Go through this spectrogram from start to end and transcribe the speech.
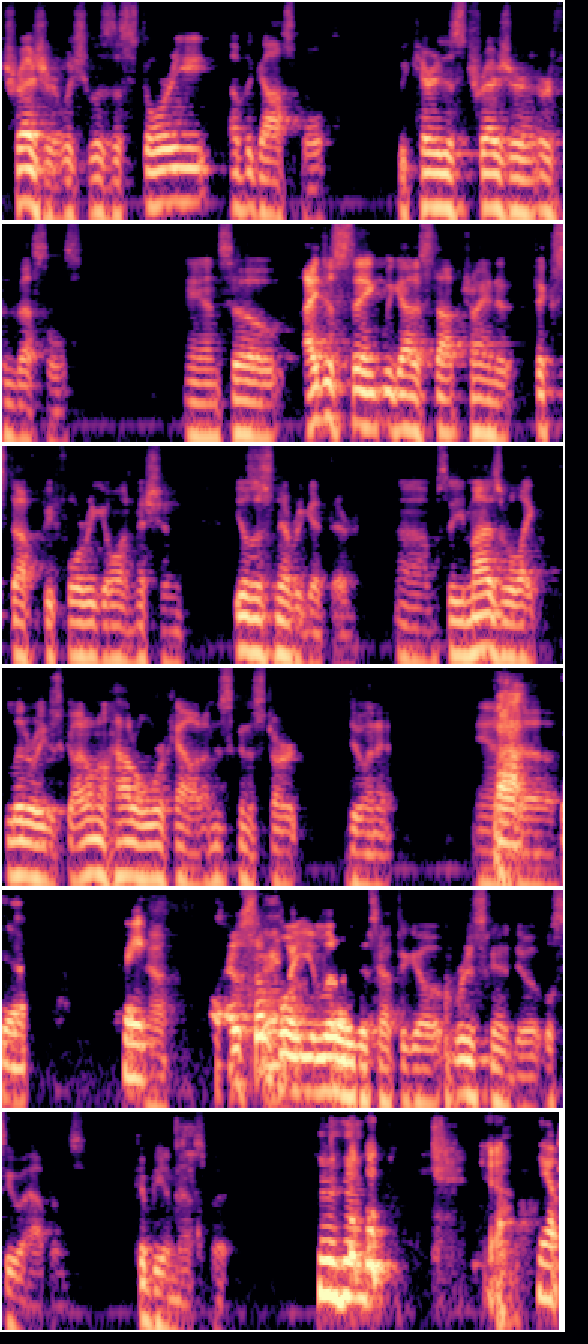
treasure, which was the story of the gospel. We carry this treasure in earthen vessels. And so I just think we got to stop trying to fix stuff before we go on mission. You'll just never get there. Um, so you might as well like literally just go, I don't know how it'll work out. I'm just going to start doing it. And ah, uh, yeah, great. Yeah. At some great. point, you literally just have to go. We're just going to do it. We'll see what happens. Could be a mess, but mm-hmm. yeah, yep,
